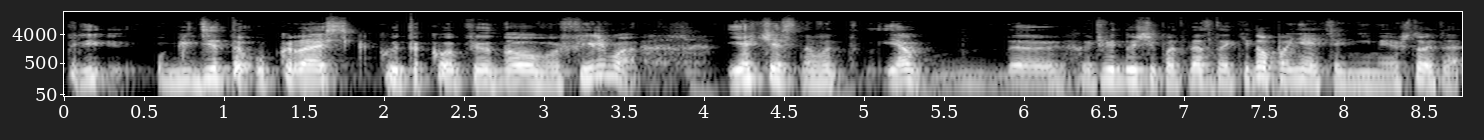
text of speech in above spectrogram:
при- где-то украсть какую-то копию нового фильма, я честно, вот я хоть ведущий подкаста кино, понятия не имею, что это.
